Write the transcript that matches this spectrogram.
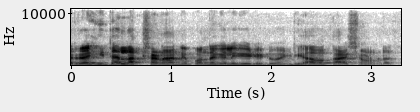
రహిత లక్షణాన్ని పొందగలిగేటటువంటి అవకాశం ఉండదు.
